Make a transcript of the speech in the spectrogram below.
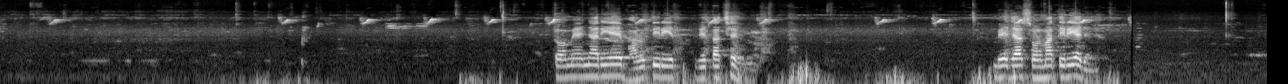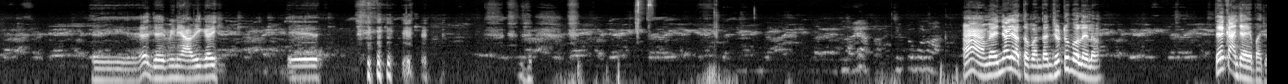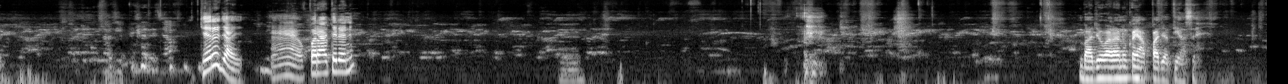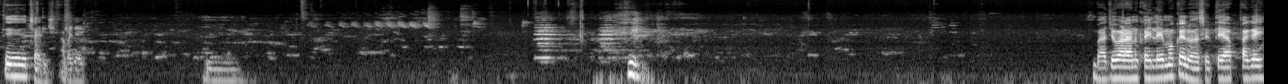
તો અમે અહીંયા રહીએ ભારતી રહેતા છે. બે હજાર સોળમાંથી રહીએ જ એ જયમીની આવી ગઈ. એ હા મેં અહીંયા જતો પણ તને જૂઠું બોલેલો. તે ક્યાં જાય એ બાજુ? ઘેરે જાય હા, ઉપર આવતી રહે બાજુવાળાનું કંઈ આપવા જતી હશે. તે ચાલી, આ બાજુ આવી. બાજુવાળાનું કંઈ લઈ મોકલ્યું હશે તે આપવા ગઈ.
